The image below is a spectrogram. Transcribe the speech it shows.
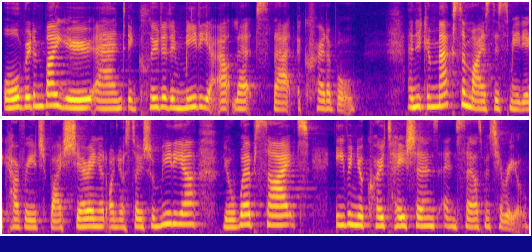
all written by you and included in media outlets that are credible. And you can maximize this media coverage by sharing it on your social media, your website, even your quotations and sales material.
